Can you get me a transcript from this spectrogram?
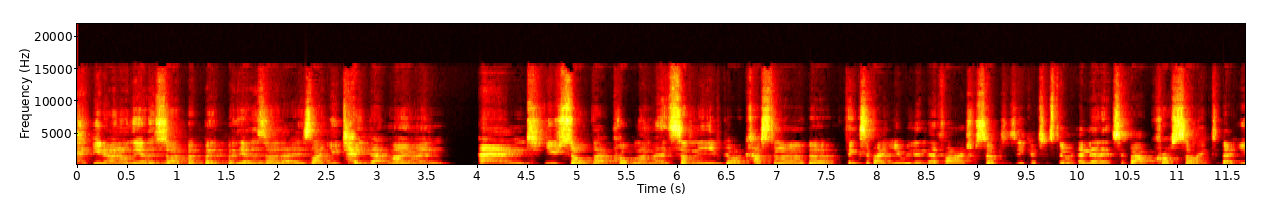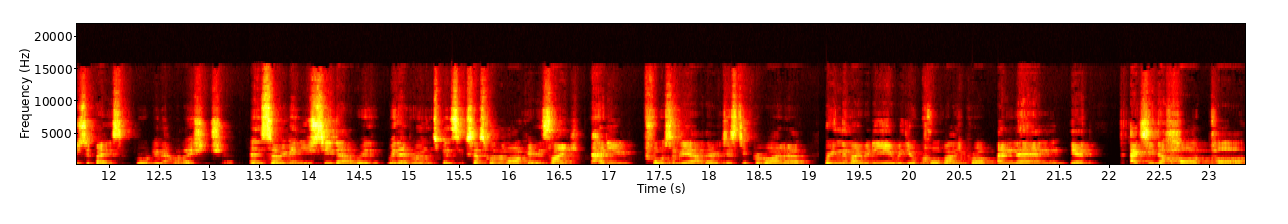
you know and on the other side but but but the other side of that is like you take that moment and you solve that problem and suddenly you've got a customer that thinks about you within their financial services ecosystem and then it's about cross-selling to that user base and broadening that relationship. And so again you see that with with everyone that's been successful in the market. Is like how do you force somebody out their existing provider bring them over to you with your core value prop? And then you know actually the hard part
